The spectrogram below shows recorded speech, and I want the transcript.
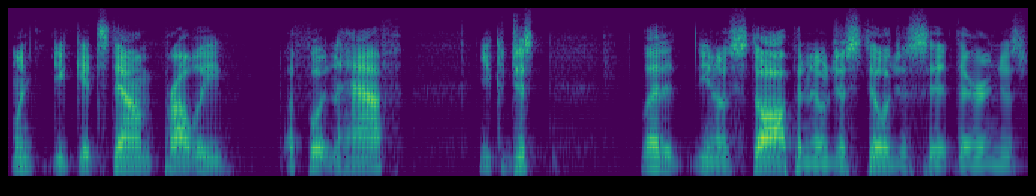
when it gets down probably a foot and a half, you could just let it, you know, stop and it'll just still just sit there and just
